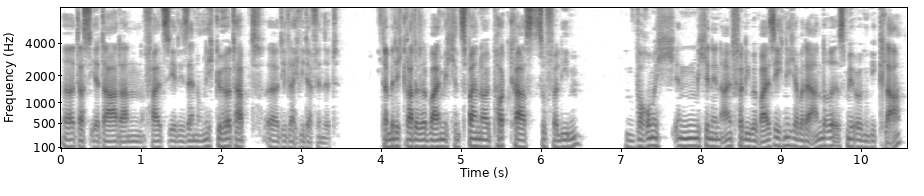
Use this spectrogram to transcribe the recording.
Äh, dass ihr da dann, falls ihr die Sendung nicht gehört habt, äh, die gleich wiederfindet. Dann bin ich gerade dabei, mich in zwei neue Podcasts zu verlieben. Warum ich in, mich in den einen verliebe, weiß ich nicht, aber der andere ist mir irgendwie klar.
